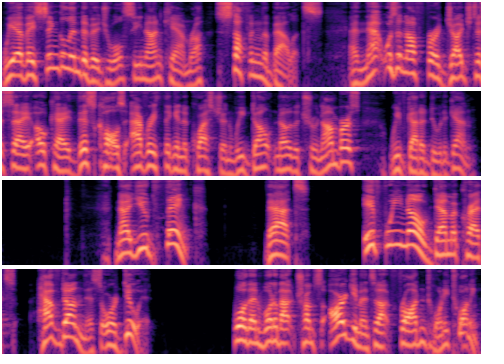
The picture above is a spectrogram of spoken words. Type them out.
we have a single individual seen on camera stuffing the ballots. And that was enough for a judge to say, okay, this calls everything into question. We don't know the true numbers. We've got to do it again. Now, you'd think that if we know Democrats have done this or do it, well, then what about Trump's arguments about fraud in 2020?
